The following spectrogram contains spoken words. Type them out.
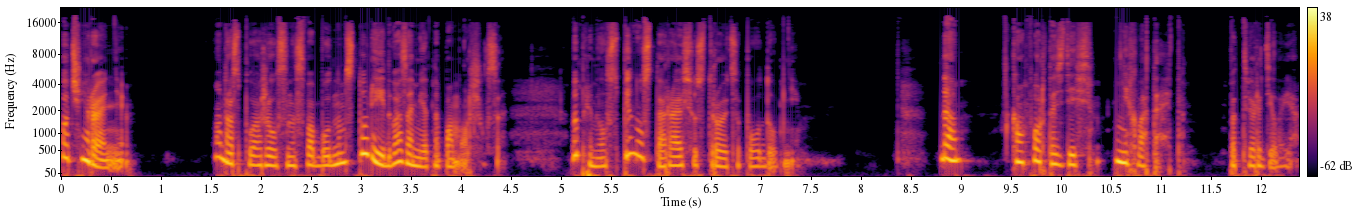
«Очень раннее». Он расположился на свободном стуле и едва заметно поморщился. Выпрямил спину, стараясь устроиться поудобнее. «Да, комфорта здесь не хватает», — подтвердила я.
